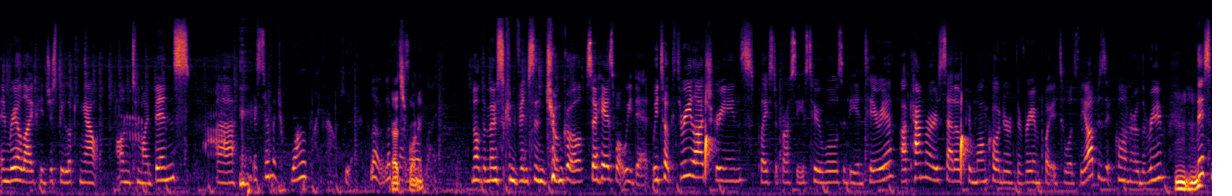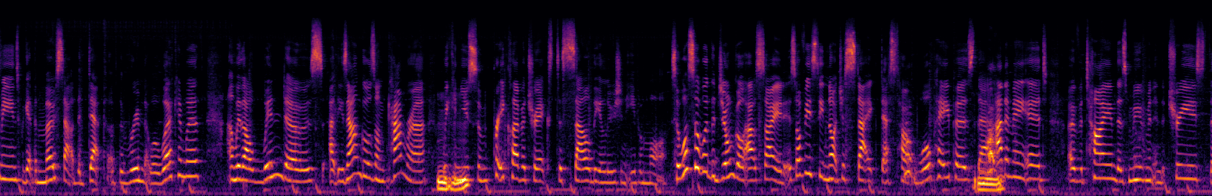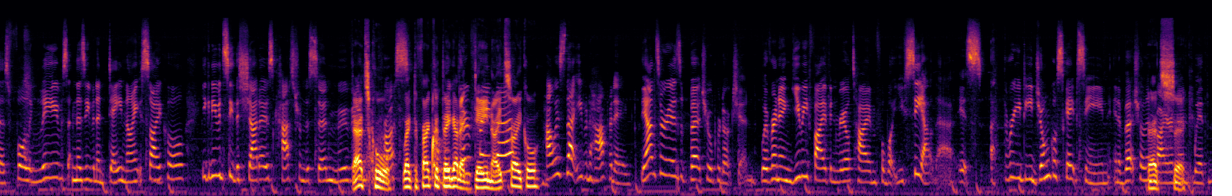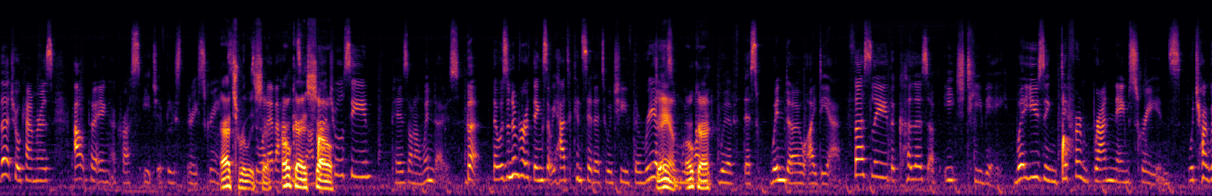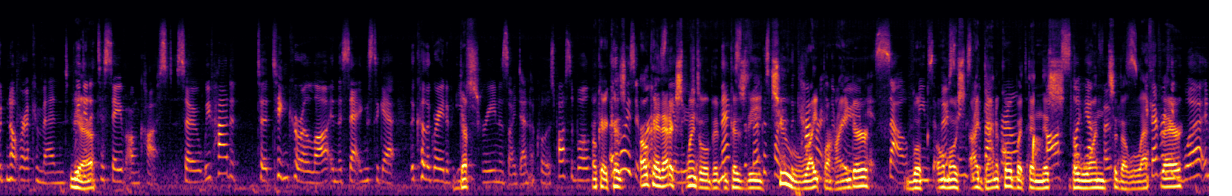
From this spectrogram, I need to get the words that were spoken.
in real life you'd just be looking out onto my bins. Uh, There's so much wildlife out here. Look, look That's at that funny. wildlife. Not the most convincing jungle. So here's what we did. We took three large screens placed across these two walls of the interior. Our camera is set up in one corner of the room pointed towards the opposite corner of the room. Mm-hmm. This means we get the most out of the depth of the room that we're working with. And with our windows at these angles on camera, we can mm-hmm. use some pretty clever tricks to sell the illusion even more. So what's up with the jungle outside? It's obviously not just static desktop hmm. wallpapers. They're hmm. animated over time. There's movement in the trees. There's falling leaves, and there's even a day-night cycle. You can even see the shadows cast from the sun moving. That's cool. across Like the fact that they got a day-night cycle. How is that even happening? The answer is virtual production. We're running UE5 in real time for what you see out there. It's a 3D junglescape scene in a virtual That's environment sick. with virtual cameras outputting across each of these three screens. That's really so sick. Whatever happens Okay, so- virtual scene appears on our windows. But there was a number of things that we had to consider to achieve the realism Damn, we okay. wanted with this window idea. Firstly, the colors of each TV. We're using different brand name screens, which I would not recommend. We did it to save on cost. So we've had a, to tinker a lot in the settings to get the color grade of each Def- screen as identical as possible. Okay, 'cause- Otherwise it okay, that the explains a little bit Next, because the point two the right behind her look means that most almost the identical, but then this- the slightly out of one to the left there,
